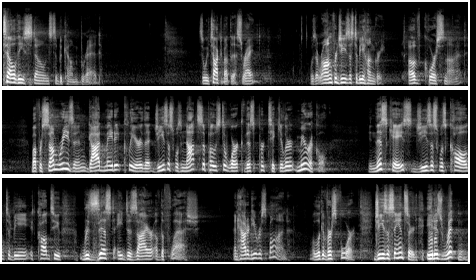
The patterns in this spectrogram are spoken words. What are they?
tell these stones to become bread. So we've talked about this, right? Was it wrong for Jesus to be hungry? Of course not. But for some reason, God made it clear that Jesus was not supposed to work this particular miracle. In this case, Jesus was called to be called to resist a desire of the flesh. And how did he respond? Well, look at verse 4. Jesus answered, It is written,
